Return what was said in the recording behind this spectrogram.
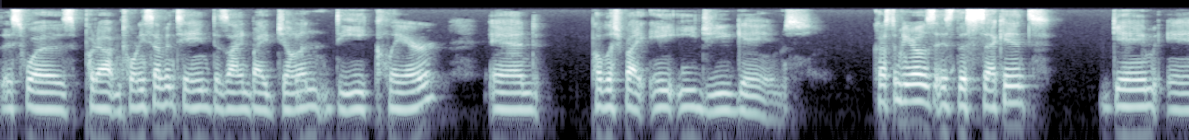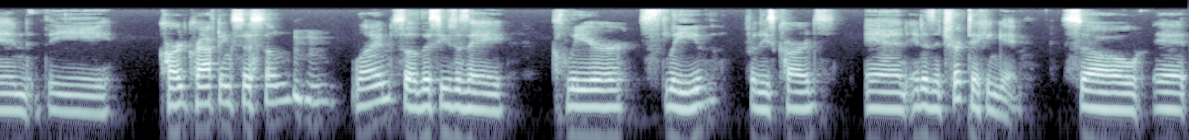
This was put out in 2017, designed by John D. Clair and published by AEG Games. Custom Heroes is the second game in the card crafting system hmm line. So this uses a clear sleeve for these cards, and it is a trick taking game. So it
